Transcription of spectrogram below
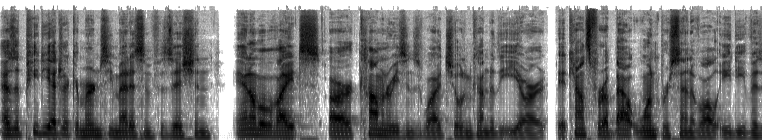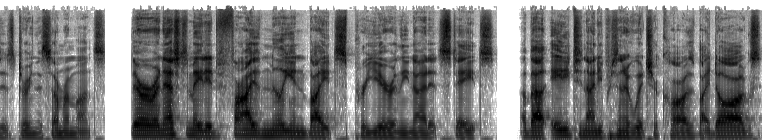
As a pediatric emergency medicine physician, animal bites are common reasons why children come to the ER. It counts for about 1% of all ED visits during the summer months. There are an estimated 5 million bites per year in the United States, about 80 to 90% of which are caused by dogs,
